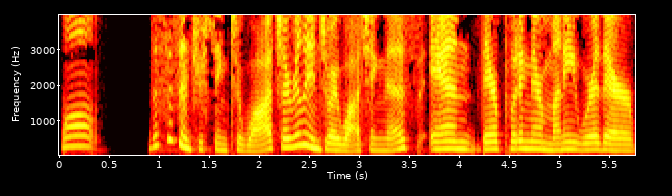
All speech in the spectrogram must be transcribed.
well, this is interesting to watch. I really enjoy watching this. And they're putting their money where their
